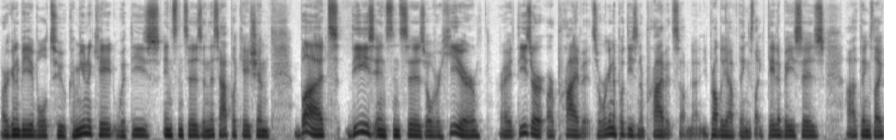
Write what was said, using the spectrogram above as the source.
are going to be able to communicate with these instances in this application, but these instances over here right? These are, are private. So we're going to put these in a private subnet. You probably have things like databases, uh, things like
